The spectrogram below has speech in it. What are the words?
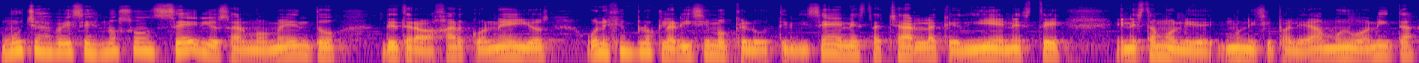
muchas veces no son serios al momento de trabajar con ellos. Un ejemplo clarísimo que lo utilicé en esta charla que di en, este, en esta municipalidad muy bonita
